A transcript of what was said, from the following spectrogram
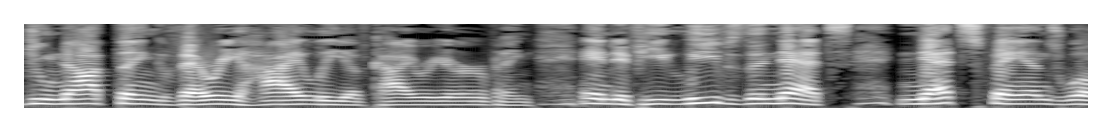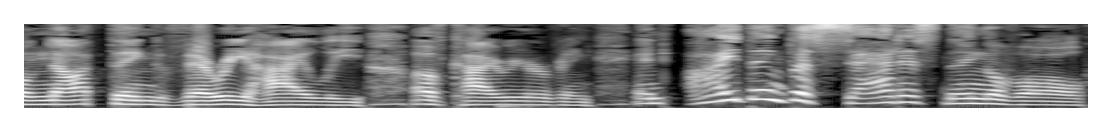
do not think very highly of Kyrie Irving. And if he leaves the Nets, Nets fans will not think very highly of Kyrie Irving. And I think the saddest thing of all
